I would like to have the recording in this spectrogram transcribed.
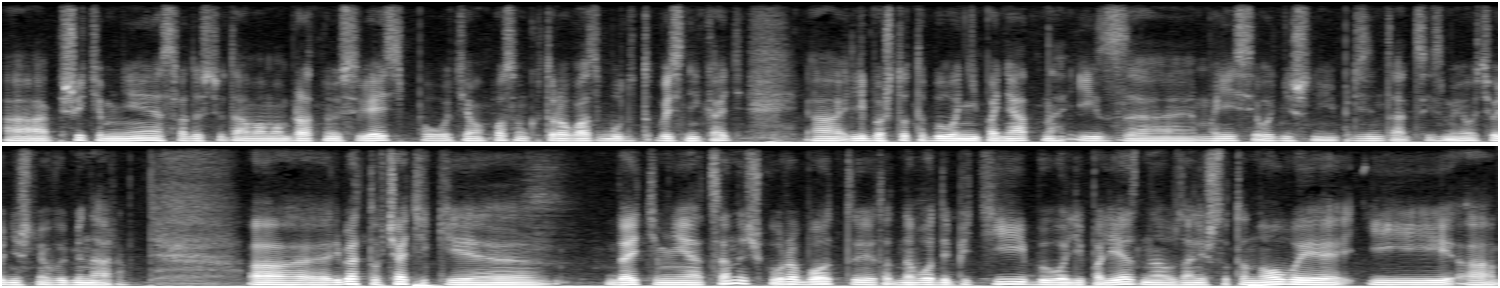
А, пишите мне, с радостью дам вам обратную связь по тем вопросам, которые у вас будут возникать, а, либо что-то было непонятно из моей сегодняшней презентации, из моего сегодняшнего вебинара. Ребята в чатике дайте мне оценочку работы от 1 до 5, было ли полезно, узнали что-то новое, и а,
